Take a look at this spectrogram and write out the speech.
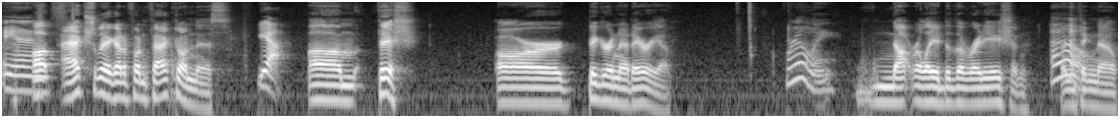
And Uh, actually, I got a fun fact on this. yeah, Um, fish are bigger in that area. really. Not related to the radiation or Oh. anything. No,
